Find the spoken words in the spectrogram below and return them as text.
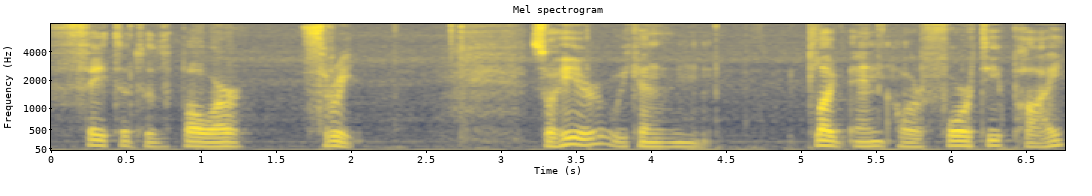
theta to the power 3 so here we can plug in our 40 pi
